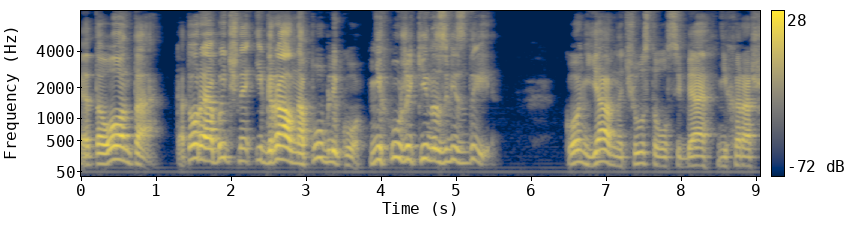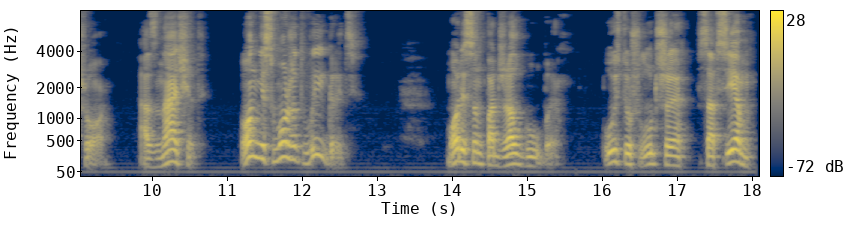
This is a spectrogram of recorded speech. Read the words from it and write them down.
Это он-то, который обычно играл на публику не хуже кинозвезды. Конь явно чувствовал себя нехорошо, а значит, он не сможет выиграть. Моррисон поджал губы. Пусть уж лучше совсем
